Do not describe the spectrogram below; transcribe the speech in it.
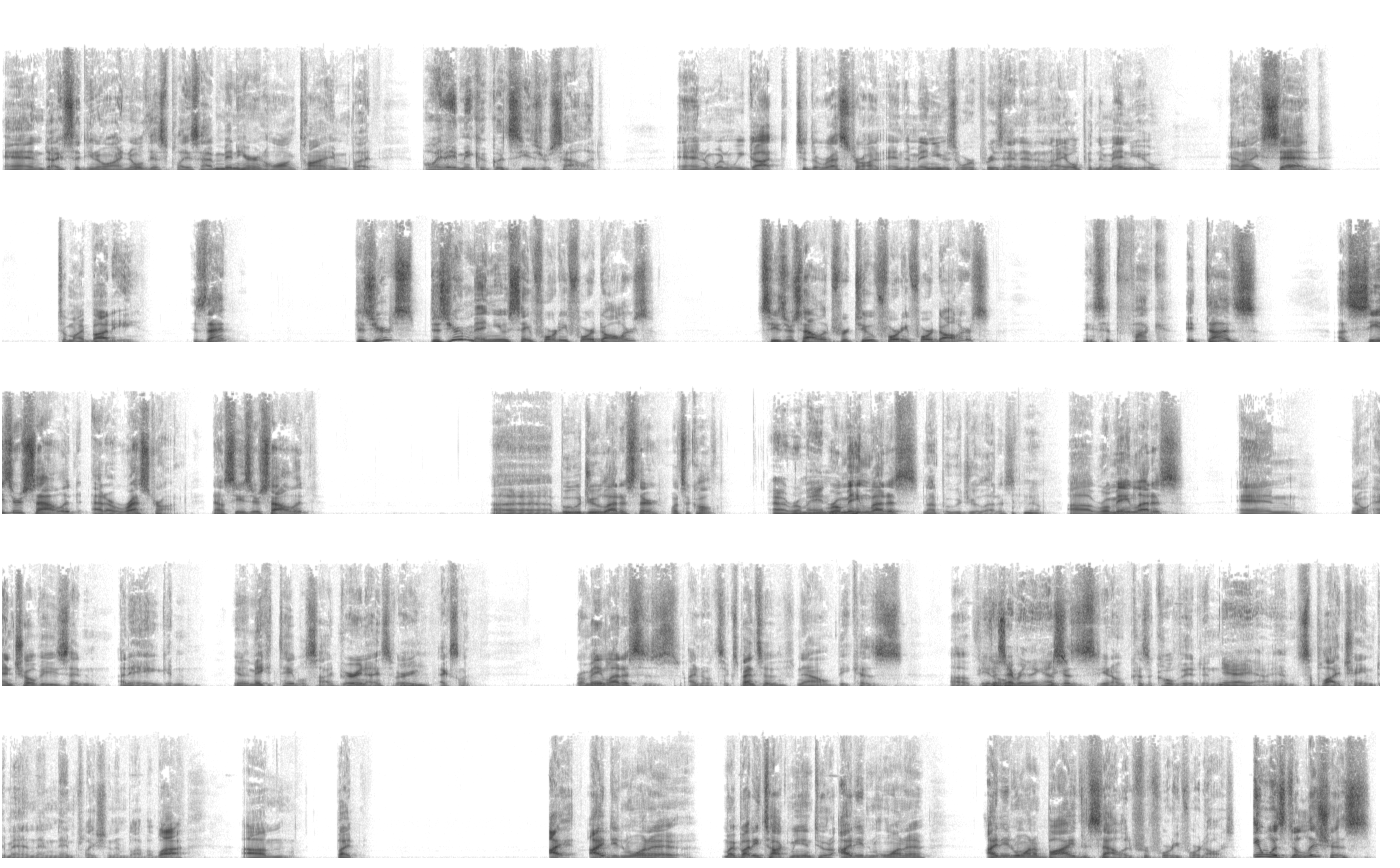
and I said, you know, I know this place. I haven't been here in a long time, but boy, they make a good Caesar salad. And when we got to the restaurant and the menus were presented, and I opened the menu, and I said to my buddy, "Is that does yours does your menu say forty four dollars? Caesar salad for two, forty four dollars?" He said, Fuck, it does. A Caesar salad at a restaurant. Now, Caesar salad, uh, bougajou lettuce there. What's it called? Uh, romaine? Romaine lettuce, not bougajou lettuce. no. Uh, romaine lettuce and, you know, anchovies and an egg and, you know, they make it table side. Very nice, very Mm-hmm. excellent. Romaine lettuce is, I know it's expensive now because of, you Because know, everything is. Because, you know, because of COVID and, Yeah, yeah, yeah. and supply chain demand and inflation and blah blah blah. Um, but I I didn't want to. My buddy talked me into it. I didn't want to. I didn't want to buy the salad for forty four dollars. It was delicious,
